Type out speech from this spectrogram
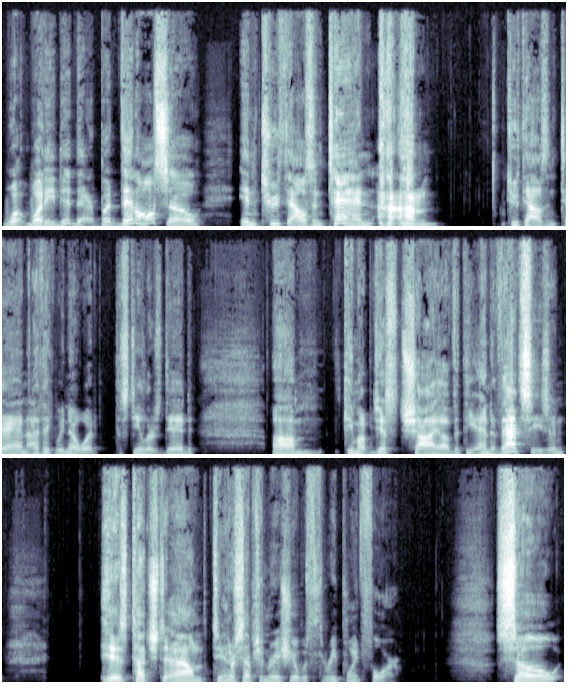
what what he did there. But then also in 2010, 2010, I think we know what the Steelers did. Um, came up just shy of at the end of that season. his touchdown to interception ratio was 3.4. So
